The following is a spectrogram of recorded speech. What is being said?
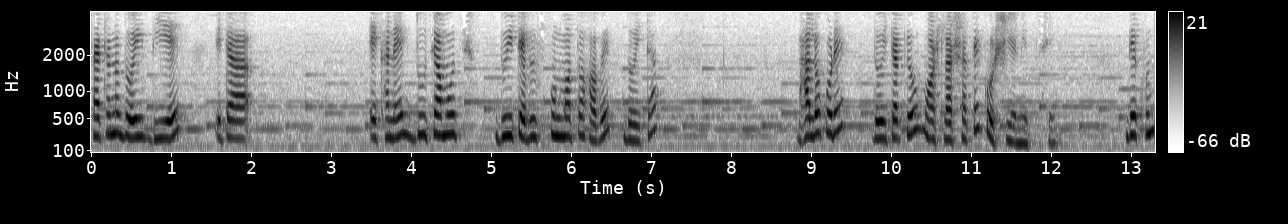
ফ্যাটানো দই দিয়ে এটা এখানে দু চামচ, দুই টেবিল স্পুন মতো হবে দইটা। ভালো করে দইটাকেও মশলার সাথে কষিয়ে নিচ্ছি। দেখুন,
